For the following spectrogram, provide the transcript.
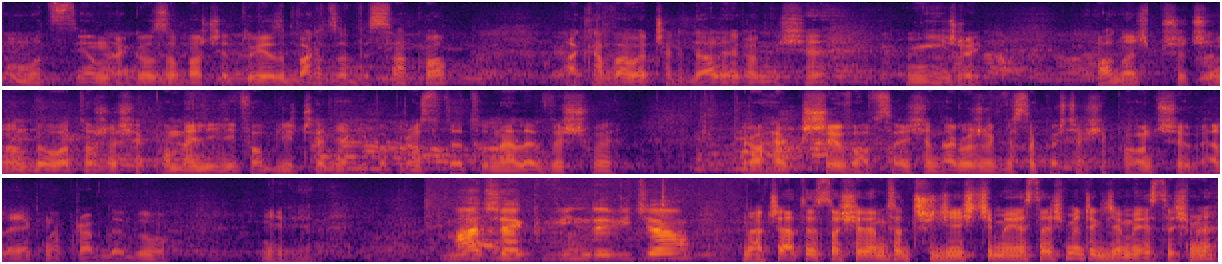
umocnionego. Zobaczcie, tu jest bardzo wysoko, a kawałeczek dalej robi się niżej. Ponoć przyczyną było to, że się pomylili w obliczeniach i po prostu te tunele wyszły trochę krzywo, w sensie na różnych wysokościach się połączyły, ale jak naprawdę było, nie wiemy. Maciek windę widział? Znaczy, a to jest to 730 my jesteśmy, czy gdzie my jesteśmy?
